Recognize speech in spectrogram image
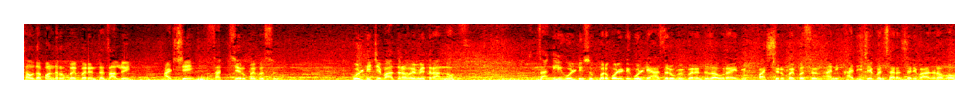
चौदा पंधरा रुपयेपर्यंत चालू आहे. आठशे सातशे रुपयेपासून. उलटीचे बाजारभाव आहे मित्रांनो चांगली गोल्टी सुपर क्वालिटी गोल्टी हजार रुपयेपर्यंत जाऊ राहिली. पाचशे रुपयेपासून आणि खादीचे पण सरासरी बाजारभाव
